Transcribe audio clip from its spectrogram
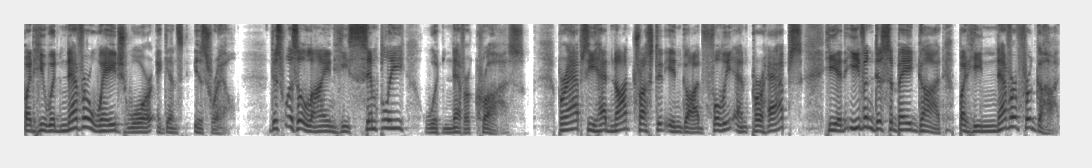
but he would never wage war against Israel. This was a line he simply would never cross. Perhaps he had not trusted in God fully, and perhaps he had even disobeyed God, but he never forgot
